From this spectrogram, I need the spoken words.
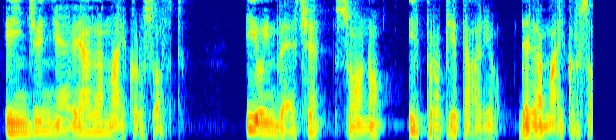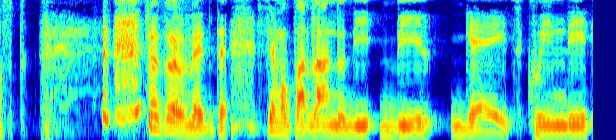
è ingegnere alla Microsoft. Io invece sono il proprietario della Microsoft. Naturalmente stiamo parlando di Bill Gates, quindi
